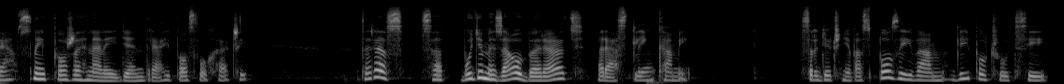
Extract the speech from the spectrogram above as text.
Krásny požehnaný deň, drahí poslucháči. Teraz sa budeme zaoberať rastlinkami. Srdečne vás pozývam vypočuť si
